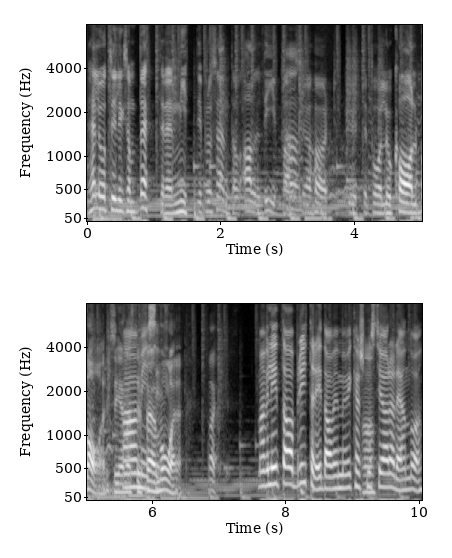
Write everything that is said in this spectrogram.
Det här låter ju liksom bättre än 90% av all deep house Ja. jag har hört ute på lokal bar Ja, senaste mysigt. fem åren. Faktiskt. Man vill inte avbryta dig David, men vi kanske Ja. måste göra det ändå.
